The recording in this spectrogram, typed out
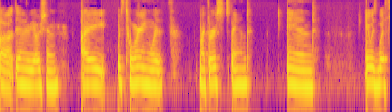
uh, the end of the ocean. I was touring with my first band, and it was with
